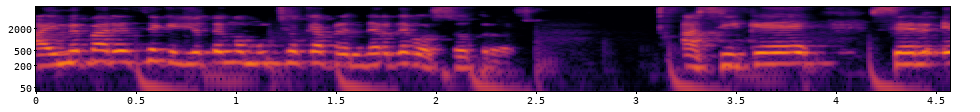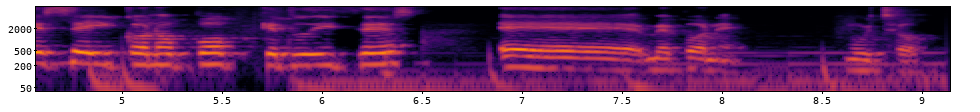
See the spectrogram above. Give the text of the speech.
a mí me parece que yo tengo mucho que aprender de vosotros. Así que ser ese icono pop que tú dices eh, me pone mucho.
